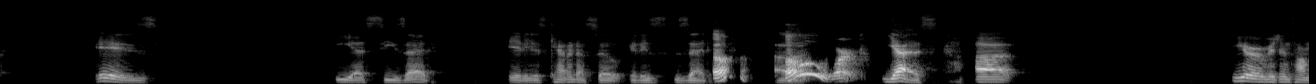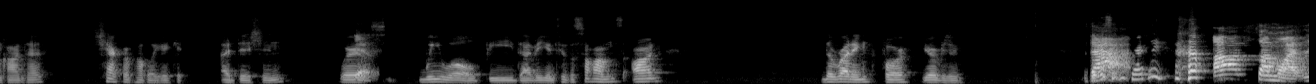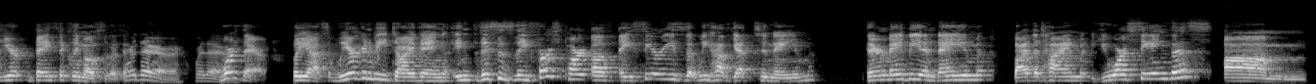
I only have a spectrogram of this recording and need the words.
is ESCZ. It is Canada, so it is Z. Oh. Uh, oh, work. Yes. Uh, Eurovision Song Contest, Czech Republic edition, where Yes. we will be diving into the songs on the running for Eurovision. Did I say That, correctly? uh, somewhat. You're basically most of the thing. We're there. We're there. We're there. But yes, we are going to be diving in. This is the first part of a series that we have yet to name. There may be a name by the time you are seeing this, um,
